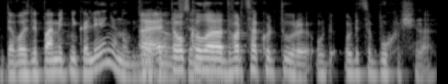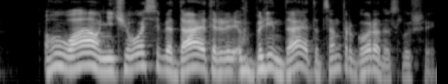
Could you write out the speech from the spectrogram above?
Да возле памятника Ленину? Где А, это в около? Дворца культуры, ули- улица Буховщина. О, вау, ничего себе, да, это, блин, да, это центр города, слушай.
